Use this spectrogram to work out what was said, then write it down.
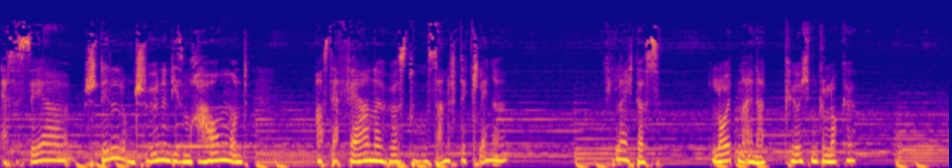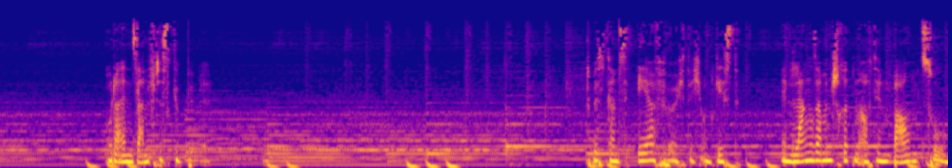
Es ist sehr still und schön in diesem Raum und aus der Ferne hörst du sanfte Klänge. Vielleicht das Läuten einer Kirchenglocke oder ein sanftes Gebimmel. Du bist ganz ehrfürchtig und gehst in langsamen Schritten auf den Baum zu.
